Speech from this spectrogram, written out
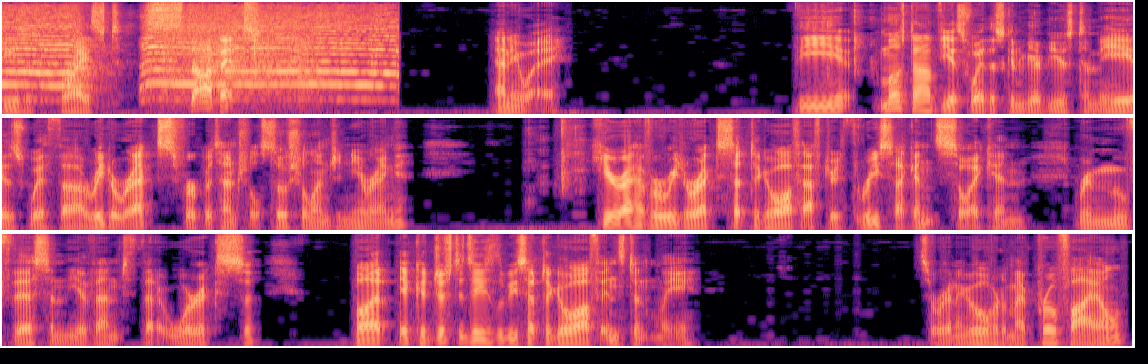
Jesus Christ. Stop it! Anyway. The most obvious way this can be abused to me is with uh, redirects for potential social engineering. Here I have a redirect set to go off after 3 seconds, so I can remove this in the event that it works, but it could just as easily be set to go off instantly. So we're going to go over to my profile,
